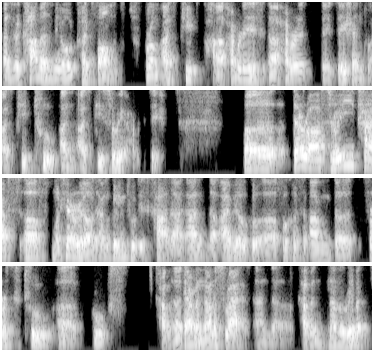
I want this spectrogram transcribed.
And the carbon will transform from sp uh, uh, hybridization to sp2 and sp3 hybridization. Uh, there are three types of materials I'm going to discuss, and, I will go, uh, focus on the first two uh, groups, uh, diamond nanothreads and uh, carbon nanoribbon.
